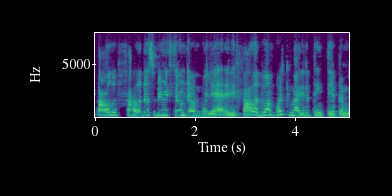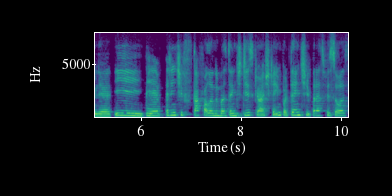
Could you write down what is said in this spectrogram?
Paulo fala da submissão da mulher, ele fala do amor que o marido tem que ter para a mulher. E é, a gente está falando bastante disso, que eu acho que é importante para as pessoas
